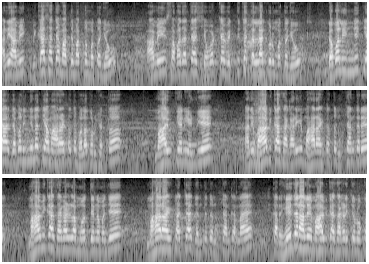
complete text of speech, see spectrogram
आणि आम्ही विकासाच्या माध्यमातून मतं घेऊ. आम्ही समाजाच्या शेवटच्या व्यक्तीचं कल्याण करून मतं घेऊ. डबल इंजिन या डबल इंजिनच या महाराष्ट्राचं भलं करू शकतं. महायुती आणि एन डी ए आणि महाविकास आघाडी महाराष्ट्राचं नुकसान करेल. महाविकास आघाडीला मत देणं म्हणजे महाराष्ट्राच्या जनतेचं नुकसान करणं आहे. कारण हे जर आले महाविकास आघाडीचे लोक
